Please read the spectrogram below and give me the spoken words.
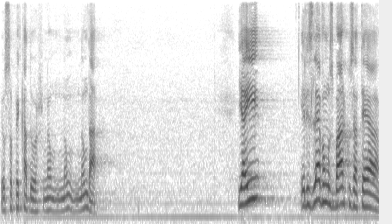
Eu sou pecador, não, não, não dá. E aí, eles levam os barcos até a,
